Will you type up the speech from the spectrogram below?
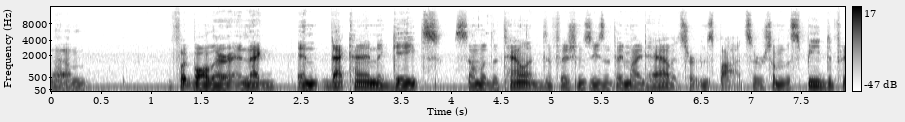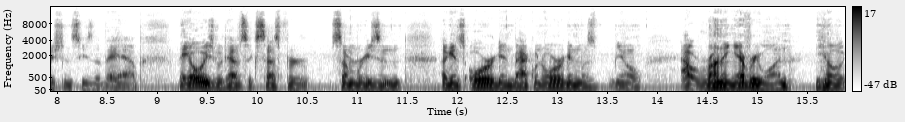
um, football there, and that and that kind of negates some of the talent deficiencies that they might have at certain spots or some of the speed deficiencies that they have. They always would have success for some reason against Oregon back when Oregon was you know outrunning everyone. You know,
